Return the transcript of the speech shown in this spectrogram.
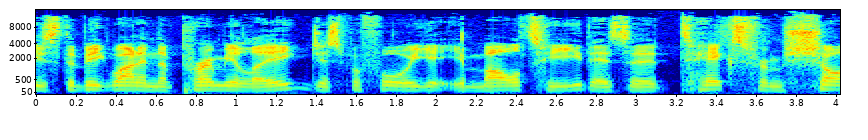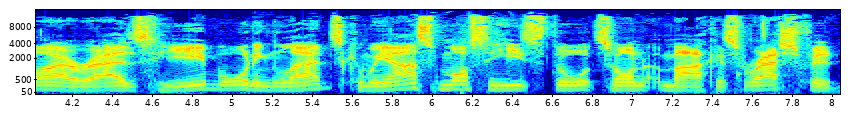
is the big one in the Premier League. Just before we get your multi, there's a text from Shire As here. Morning, lads. Can we ask Mossy his thoughts on Marcus Rashford?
